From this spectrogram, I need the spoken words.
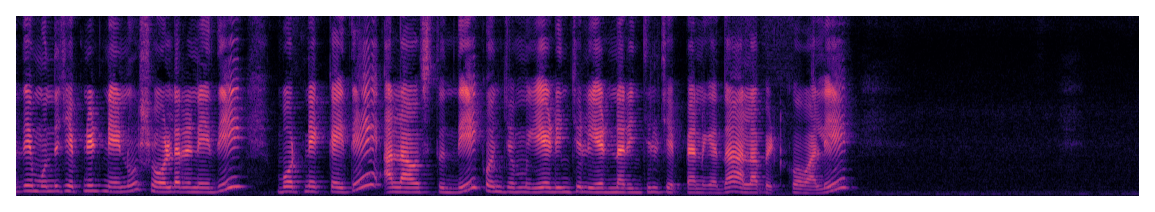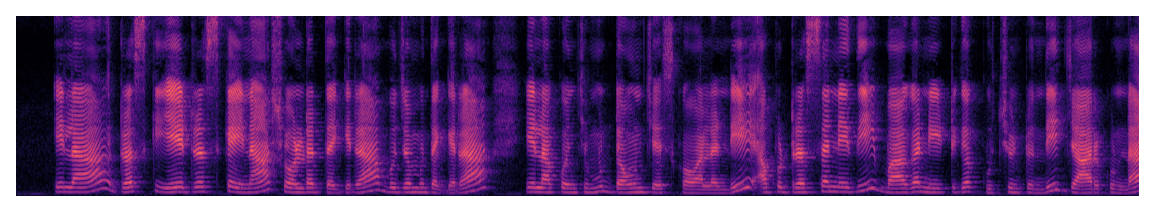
అదే ముందు చెప్పినట్టు నేను షోల్డర్ అనేది బోట్ నెక్ అయితే అలా వస్తుంది. కొంచెం ఏడించులు ఏడున్నర ఇంచులు చెప్పాను కదా అలా పెట్టుకోవాలి. ఇలా డ్రెస్కి ఏ డ్రెస్కి అయినా షోల్డర్ దగ్గర భుజం దగ్గర ఇలా కొంచెము డౌన్ చేసుకోవాలండి. అప్పుడు డ్రెస్ అనేది బాగా నీట్గా కూర్చుంటుంది జారకుండా.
